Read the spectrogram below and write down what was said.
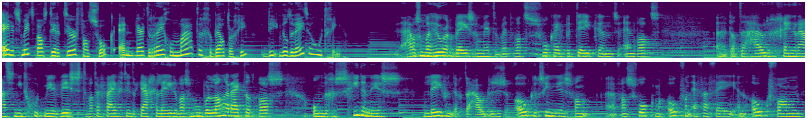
Edith Smit was directeur van SWOK en werd regelmatig gebeld door Giep, die wilde weten hoe het ging. Hij was toen wel heel erg bezig met, met wat SWOK heeft betekend en wat uh, dat de huidige generatie niet goed meer wist wat er 25 jaar geleden was en hoe belangrijk dat was om de geschiedenis levendig te houden. Dus ook de geschiedenis van, uh, van SWOK, maar ook van FHV en ook van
